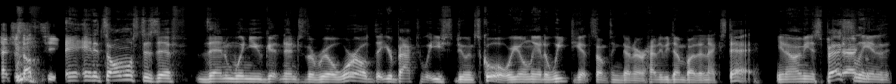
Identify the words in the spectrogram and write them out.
catches up to you. And it's almost as if then when you get into the real world that you're back to what you used to do in school, where you only had a week to get something done or had to be done by the next day. You know, I mean, especially exactly. in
